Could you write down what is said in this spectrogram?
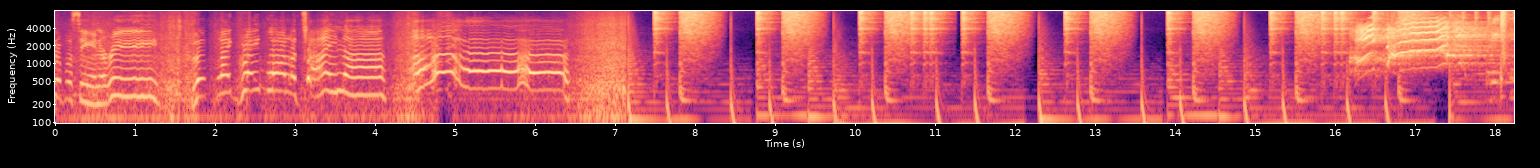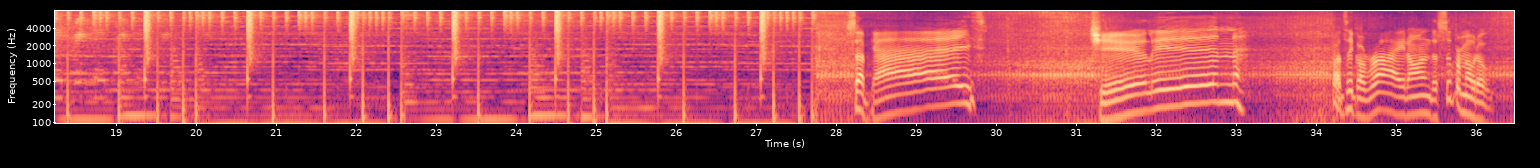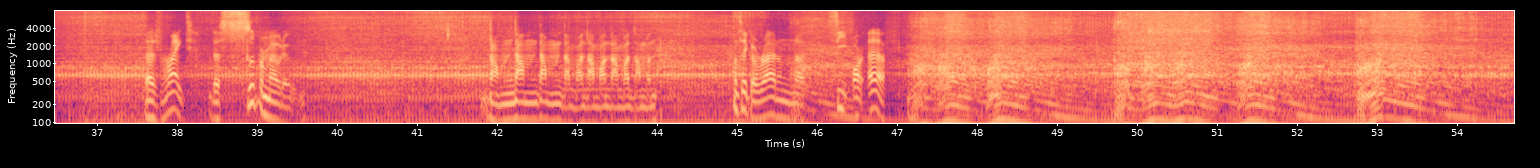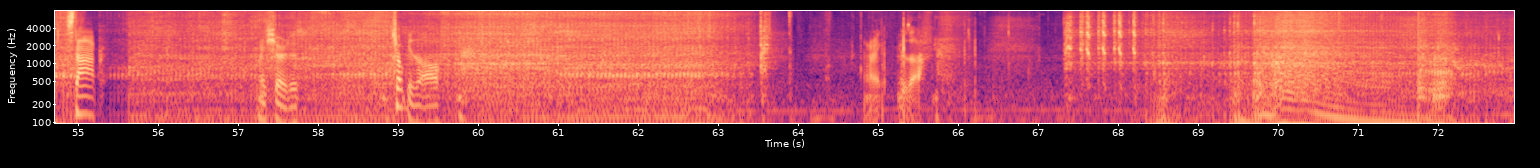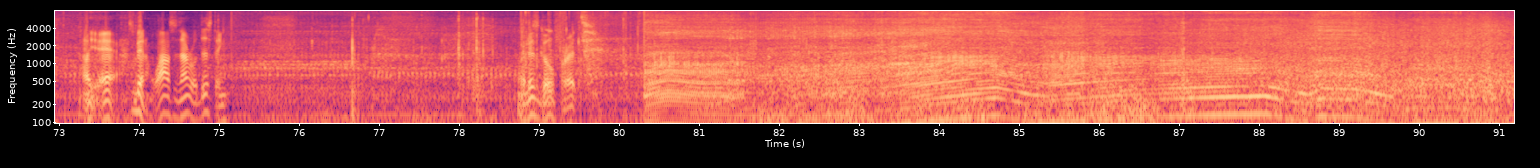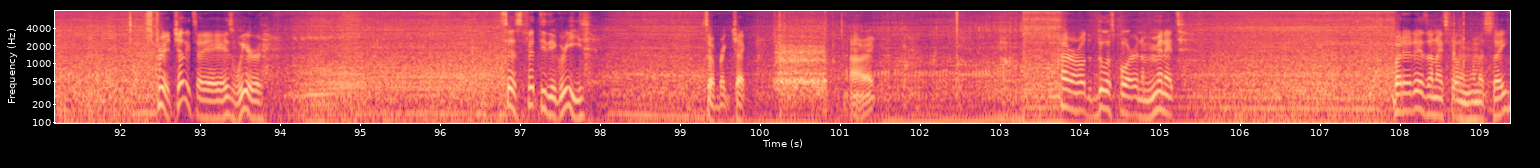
beautiful scenery. Look like Great Wall of China. Ah! What's up guys? Chilling. About to take a ride on the Supermoto. That's right, the Supermoto. Dum dum dum dum dum dum dum dum. I'll take a ride on the CRF. Stock. Make sure it is choke is off. Alright, it was off. Oh yeah, it's been a while since I rode this thing. Let's go for it. Pretty chilly today. It's weird. It says 50 degrees. So brake check. All right. I haven't rode the dual sport in a minute, but it is a nice feeling, I must say.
